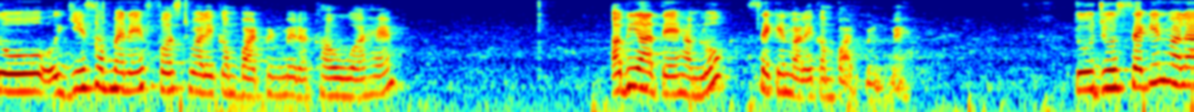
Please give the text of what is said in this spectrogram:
तो ये सब मैंने फ़र्स्ट वाले कंपार्टमेंट में रखा हुआ है. अभी आते हैं हम लोग सेकेंड वाले कंपार्टमेंट में. तो जो सेकेंड वाला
